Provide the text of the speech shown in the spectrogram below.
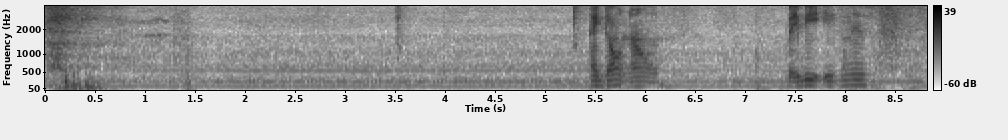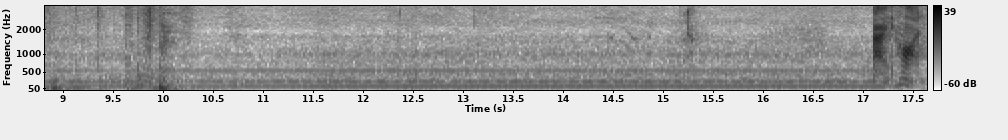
I don't know. Maybe Ignis. Alright, hold on.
